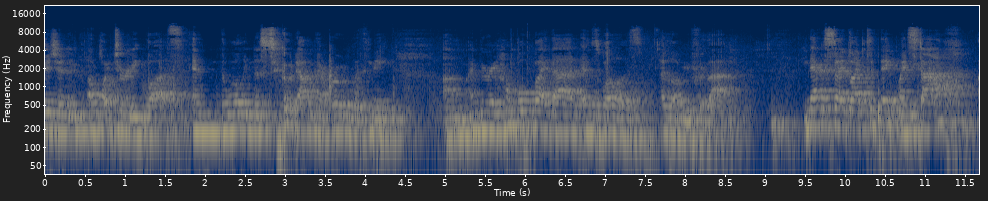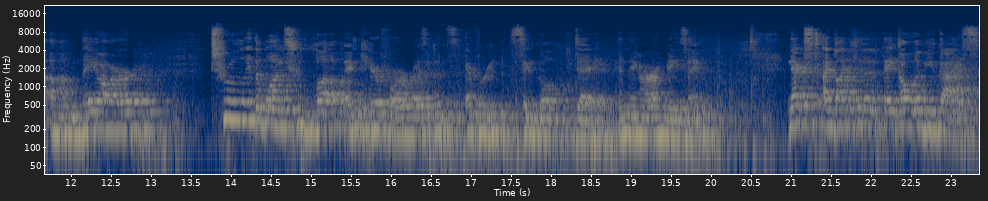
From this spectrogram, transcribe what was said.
vision of what Journey was and the willingness to go down that road with me. Um, I'm very humbled by that as well as I love you for that. Next, I'd like to thank my staff. Um, they are truly the ones who love and care for our residents every single day, and they are amazing. Next, I'd like to thank all of you guys.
